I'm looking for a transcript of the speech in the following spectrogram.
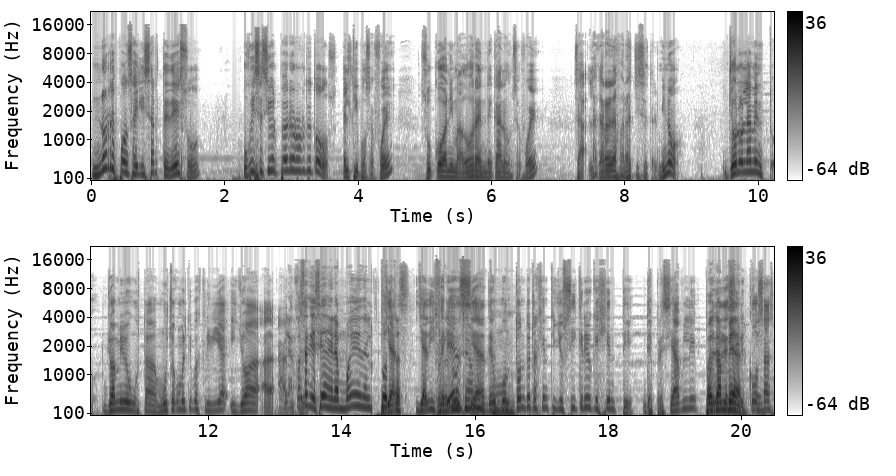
no responsabilizarte de eso hubiese sido el peor error de todos. El tipo se fue, su coanimadora en Decanon se fue. O sea, la carrera de Farachi se terminó. Yo lo lamento. Yo a mí me gustaba mucho cómo el tipo escribía y yo a, a- a las cosas que decían eran buenas en el y a, podcast. y a diferencia de un montón de otra gente, yo sí creo que gente despreciable Puede puede, cambiar, decir sí. cosas,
